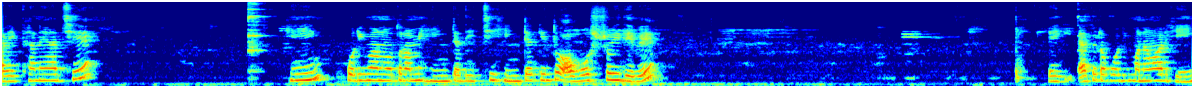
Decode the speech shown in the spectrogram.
আর এখানে আছে হিং, পরিমাণ মতন আমি হিংটা দিচ্ছি। হিংটা কিন্তু অবশ্যই দেবে। এই এতটা পরিমাণ আমার হিং।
